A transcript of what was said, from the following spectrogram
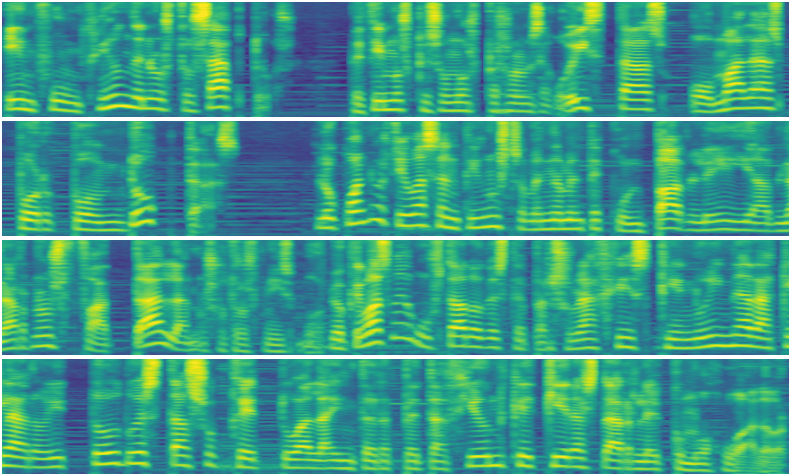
en función de nuestros actos. Decimos que somos personas egoístas o malas por conductas, lo cual nos lleva a sentirnos tremendamente culpable y a hablarnos fatal a nosotros mismos. Lo que más me ha gustado de este personaje es que no hay nada claro y todo está sujeto a la interpretación que quieras darle como jugador.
